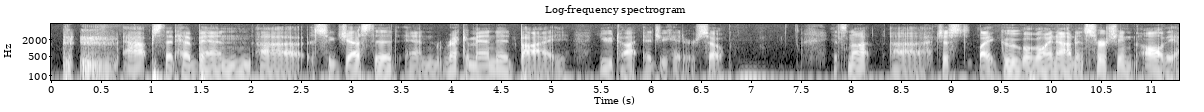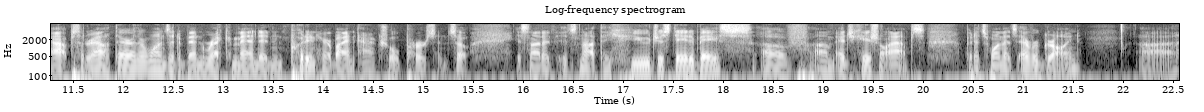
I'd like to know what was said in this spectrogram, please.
apps that have been uh, suggested and recommended by Utah educators. So it's not uh, just like Google going out and searching all the apps that are out there. They're ones that have been recommended and put in here by an actual person. So it's not a, it's not the hugest database of um, educational apps, but it's one that's ever growing. Uh,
